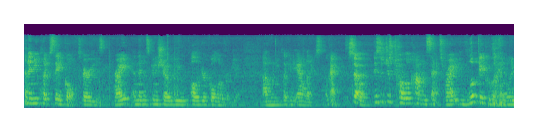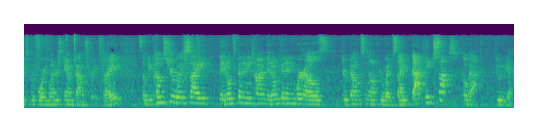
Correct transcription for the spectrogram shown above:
and then you click Save Goal. It's very easy, right? And then it's going to show you all of your goal overview um, when you click into Analytics. Okay, so this is just total common sense, right? You've looked at Google Analytics before. You understand bounce rates, right? Somebody comes to your website, they don't spend any time, they don't get anywhere else, they're bouncing off your website. That page sucks. Go back, do it again.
